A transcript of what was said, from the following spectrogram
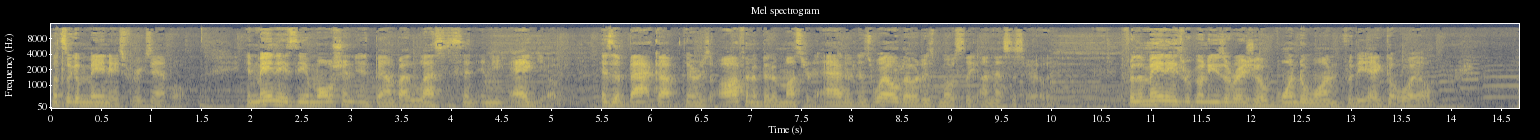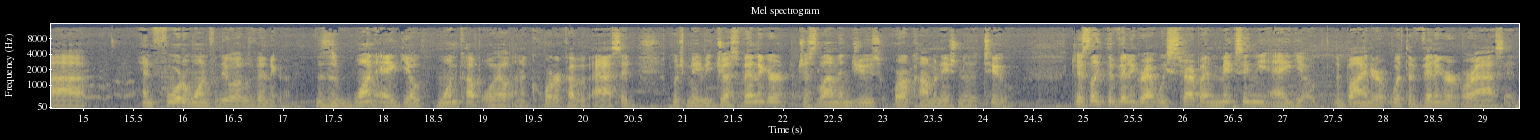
Let's look at mayonnaise for example. In mayonnaise, the emulsion is bound by lecithin in the egg yolk. As a backup, there is often a bit of mustard added as well, though it is mostly unnecessarily. For the mayonnaise, we're going to use a ratio of 1 to 1 for the egg to oil. Uh, and 4 to 1 for the oil to vinegar. This is one egg yolk, one cup oil, and a quarter cup of acid, which may be just vinegar, just lemon juice, or a combination of the two. Just like the vinaigrette, we start by mixing the egg yolk, the binder, with the vinegar or acid.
